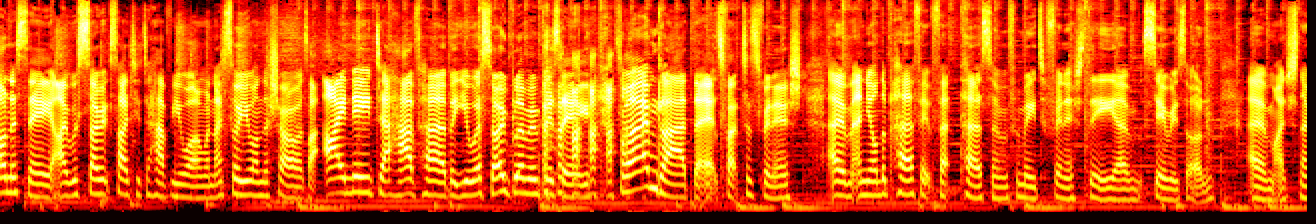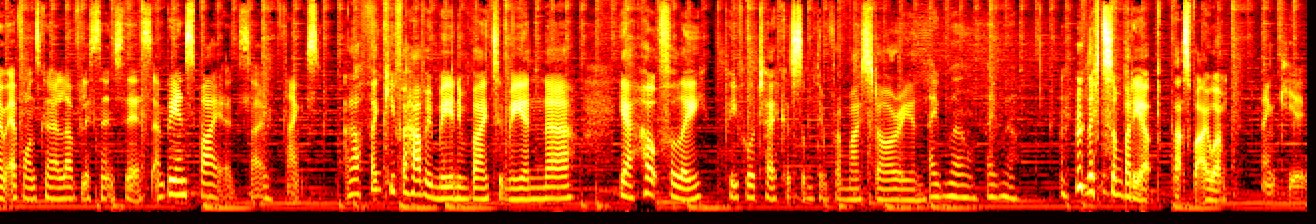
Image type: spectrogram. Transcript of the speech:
honestly, I was so excited to have you on. When I saw you on the show, I was like, I need to have her, but you were so blooming busy. so I'm glad that X Factor's finished. Um, and you're the perfect fe- person for me to finish the um, series on. Um, I just know everyone's going to love listening to this and be inspired. So thanks. And I'll thank you for having me and inviting me. And uh, yeah, hopefully people will take something from my story and They will. They will. lift somebody up. That's what I want. Thank you.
